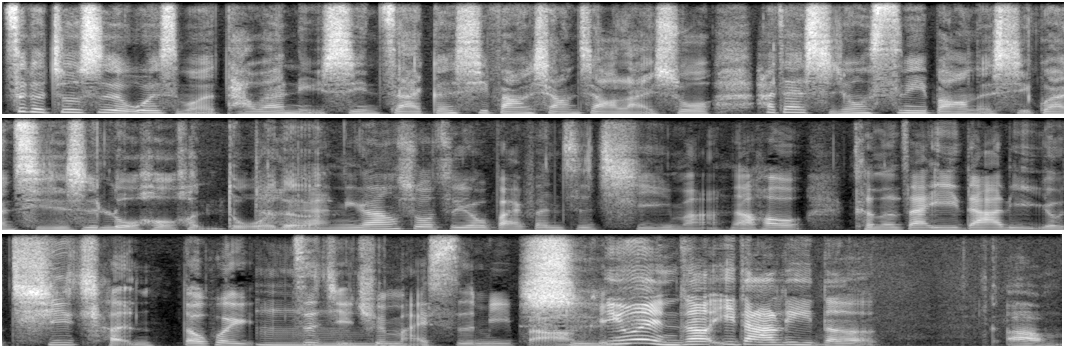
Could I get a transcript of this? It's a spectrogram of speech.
这个就是为什么台湾女性在跟西方相较来说，她在使用私密保养的习惯其实是落后很多的。你刚刚说只有百分之七嘛，然后可能在意大利有七成都会自己去买私密保养，嗯因为你知道意大利的。嗯，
